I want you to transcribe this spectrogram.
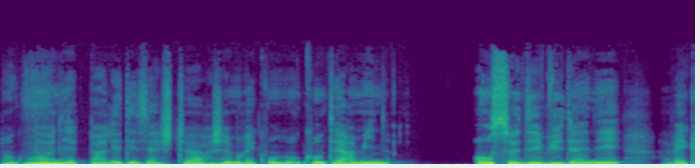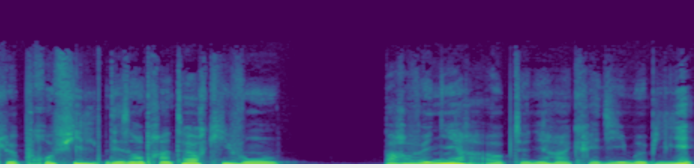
Donc vous venez de parler des acheteurs. J'aimerais qu'on qu'on termine en ce début d'année avec le profil des emprunteurs qui vont parvenir à obtenir un crédit immobilier.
